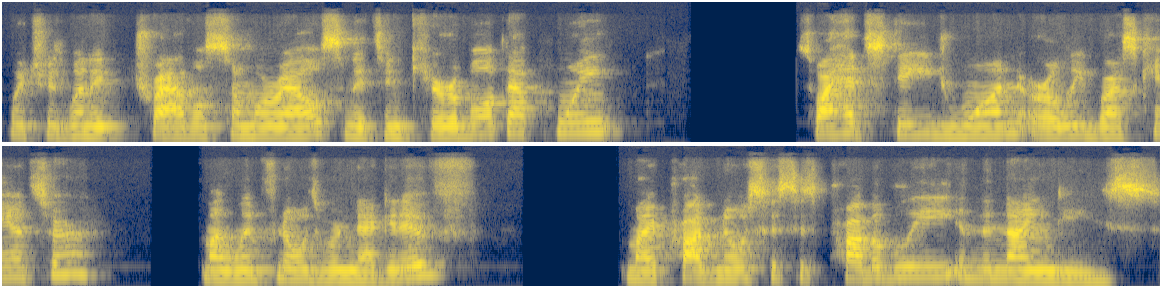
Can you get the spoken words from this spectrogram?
which is when it travels somewhere else and it's incurable at that point. So I had stage one early breast cancer. My lymph nodes were negative my prognosis is probably in the 90s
